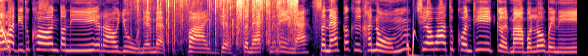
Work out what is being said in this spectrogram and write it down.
สวัสดีทุกคน ตอนนี้เราอยู่ในแมป Find the Snack นั่นเองนะ Snack ก็คือขนม เชื่อว่าทุกคนที่เกิดมาบนโลกใบนี้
